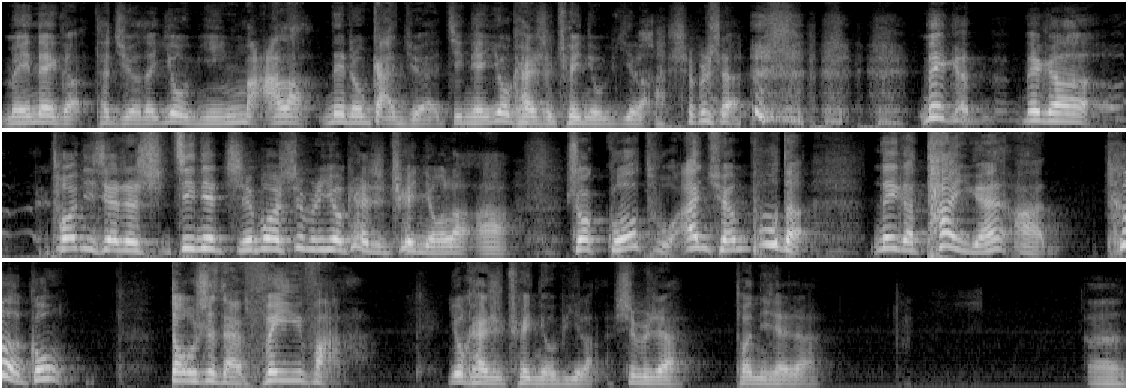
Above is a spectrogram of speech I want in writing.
没那个，他觉得又赢麻了那种感觉。今天又开始吹牛逼了，是不是？那 个那个，托尼先生是今天直播是不是又开始吹牛了啊？说国土安全部的那个探员啊、特工都是在非法，又开始吹牛逼了，是不是？托尼先生？呃。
